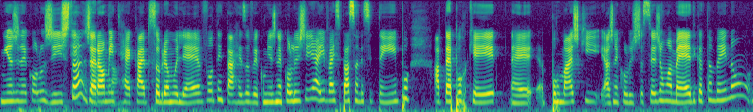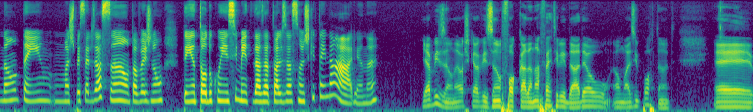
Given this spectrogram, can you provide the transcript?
minha ginecologista. Exato. Geralmente recai sobre a mulher. Vou tentar resolver com minha ginecologista. E aí vai se passando esse tempo. Até porque, é, por mais que a ginecologista seja uma médica, também não, não tem uma especialização. Talvez não tenha todo o conhecimento das atualizações que tem na área, né? E a visão, né? Eu acho que a visão focada na fertilidade é o, é o mais importante. É,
